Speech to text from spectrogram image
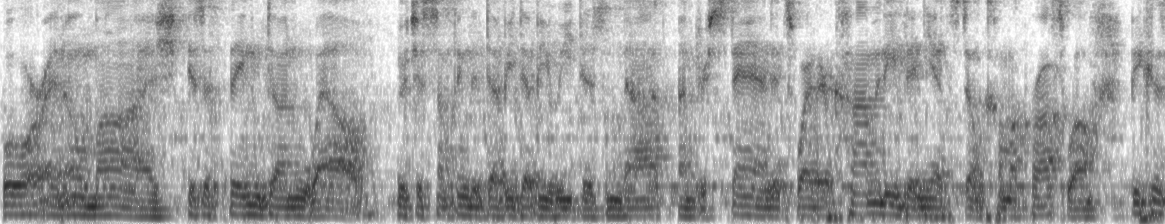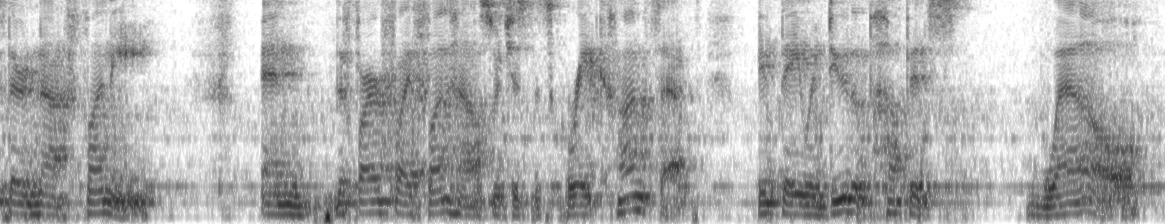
or an homage is a thing done well, which is something that WWE does not understand. It's why their comedy vignettes don't come across well because they're not funny. And the Firefly Funhouse, which is this great concept, if they would do the puppets well,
